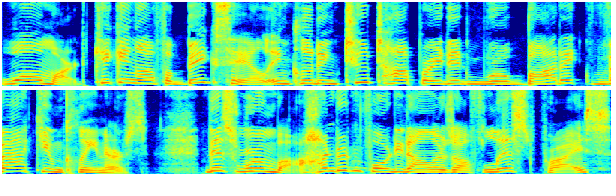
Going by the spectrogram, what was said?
Walmart kicking off a big sale including two top-rated robotic vacuum cleaners. This Roomba $140 off list price.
